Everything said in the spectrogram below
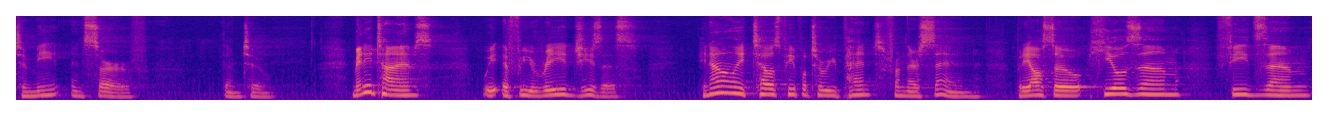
to meet and serve them too. Many times, we, if we read Jesus, he not only tells people to repent from their sin, but he also heals them, feeds them,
